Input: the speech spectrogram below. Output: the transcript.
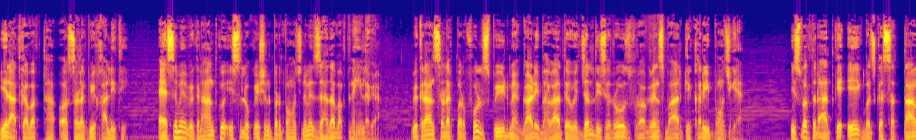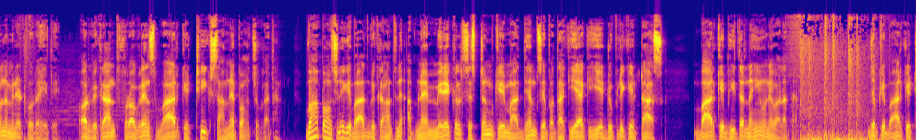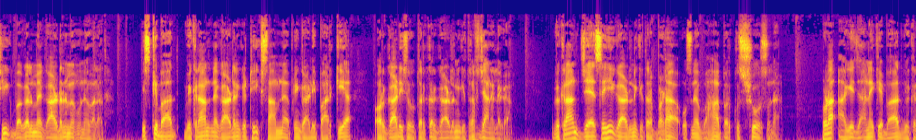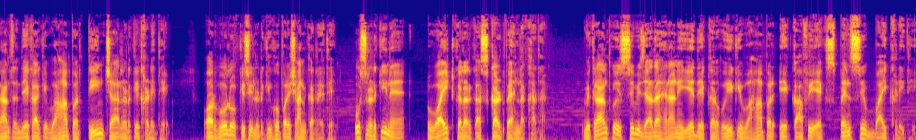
ये रात का वक्त था और सड़क भी खाली थी। ऐसे में विक्रांत को इस लोकेशन पर पहुँचने में ज़्यादा वक्त नहीं लगा। विक्रांत सड़क पर फुल स्पीड में गाड़ी भगाते हुए जल्दी से रोज फ्रॉग्रेंस बार के करीब पहुँच गया। इस वक्त रात के एक बजकर सत्तावन मिनट हो रहे थे और विक्रांत फ्रॉग्रेंस बार के ठीक सामने पहुँच चुका था। वहाँ पहुँचने के बाद विक्रांत ने अपने मेरेकल सिस्टम के माध्यम से पता किया कि ये डुप्लीकेट टास्क बार के भीतर नहीं होने वाला था, जबकि बार के ठीक बगल में गार्डन में होने वाला था। इसके बाद विक्रांत ने गार्डन के ठीक सामने अपनी गाड़ी पार्क किया और गाड़ी से उतरकर गार्डन की तरफ़ जाने लगा। विक्रांत जैसे ही गार्डन की तरफ़ बढ़ा, उसने वहाँ पर कुछ शोर सुना। थोड़ा आगे जाने के बाद विक्रांत ने देखा कि वहाँ पर तीन चार लड़के खड़े थे और वो लोग किसी लड़की को परेशान कर रहे थे। उस लड़की ने व्हाइट कलर का स्कर्ट पहन रखा था। विक्रांत को इससे भी ज़्यादा हैरानी ये देखकर हुई कि वहाँ पर एक काफ़ी एक्सपेंसिव बाइक खड़ी थी।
